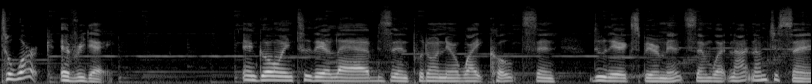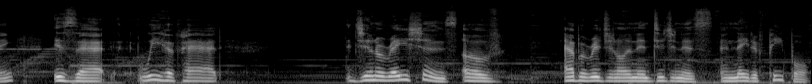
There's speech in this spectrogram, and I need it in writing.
to work every day and going to their labs and put on their white coats and do their experiments and whatnot. And I'm just saying is that we have had generations of Aboriginal and Indigenous and Native people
